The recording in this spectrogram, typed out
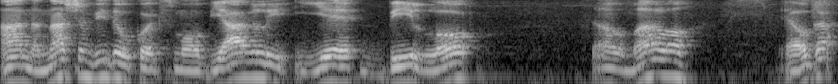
a na našem videu kojeg smo objavili je bilo, samo malo, evo ga,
